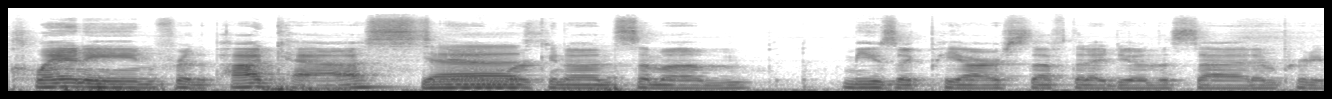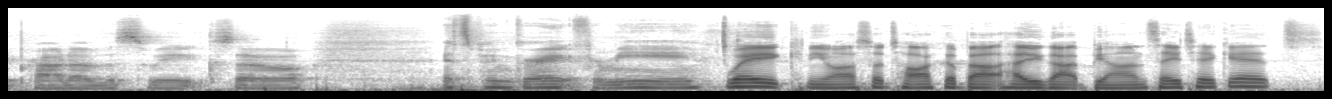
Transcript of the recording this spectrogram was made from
planning for the podcast and working on some um music PR stuff that I do on the side. I'm pretty proud of this week. So it's been great for me. Wait, can you also talk about how you got Beyonce tickets?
